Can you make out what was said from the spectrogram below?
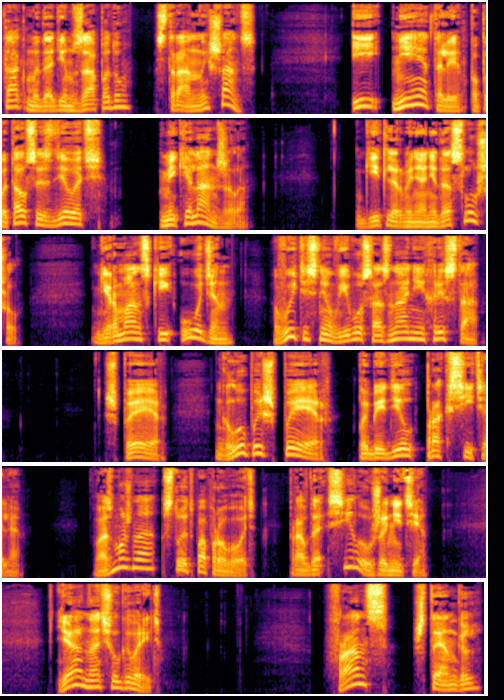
так мы дадим Западу странный шанс? И не это ли попытался сделать Микеланджело? Гитлер меня не дослушал. Германский Один вытеснил в его сознании Христа. Шпеер, глупый Шпеер, победил Проксителя. Возможно, стоит попробовать. Правда, силы уже не те. Я начал говорить. Франц Штенгель,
